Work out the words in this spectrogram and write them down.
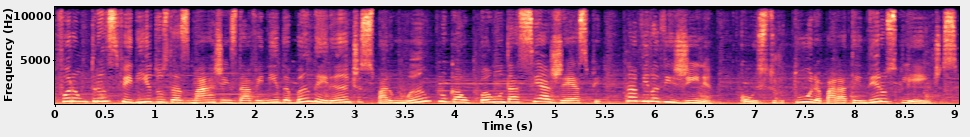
foram transferidos das margens da Avenida Bandeirantes para um amplo galpão da CEAGESP, na Vila Virgínia, com estrutura para atender os clientes.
